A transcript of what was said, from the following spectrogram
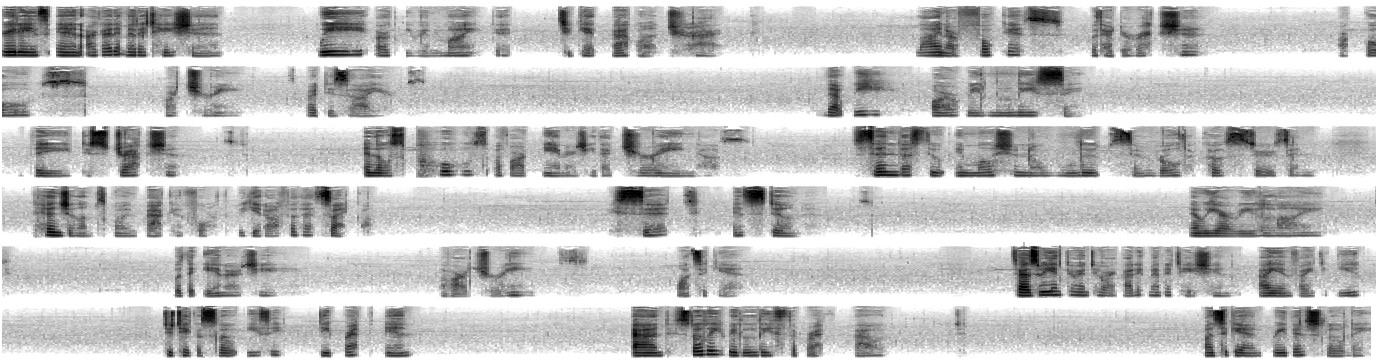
Greetings in our guided meditation. We are reminded to get back on track, line our focus with our direction, our goals, our dreams, our desires. That we are releasing the distraction and those pulls of our energy that drain us, send us through emotional loops and roller coasters and pendulums going back and forth. We get off of that cycle. We sit in stillness. And we are realigned with the energy of our dreams once again. So, as we enter into our guided meditation, I invite you to take a slow, easy, deep breath in and slowly release the breath out. Once again, breathe in slowly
